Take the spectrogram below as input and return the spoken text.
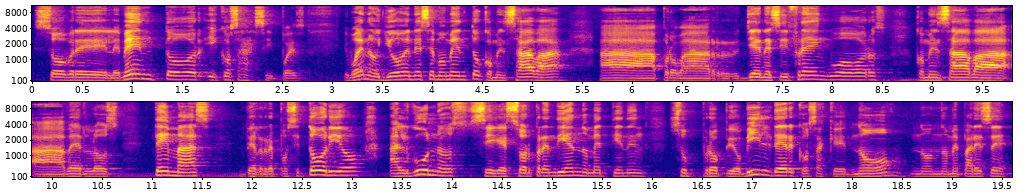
sobre Elementor y cosas así. Pues, y bueno, yo en ese momento comenzaba a probar Genesis Frameworks, comenzaba a ver los temas del repositorio. Algunos, sigue sorprendiéndome, tienen su propio builder, cosa que no, no, no me parece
